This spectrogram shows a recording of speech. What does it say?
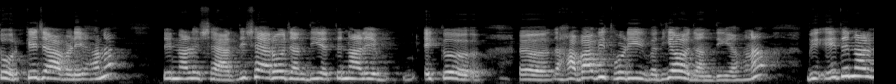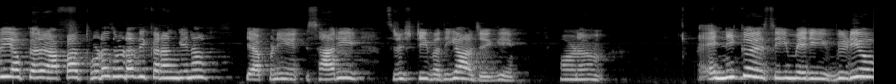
ਤੁਰ ਕੇ ਜਾ ਵੜੇ, ਹਨਾ? ਤੇ ਨਾਲੇ ਸ਼ਹਿਰ ਦੀ ਸੈਰ ਹੋ ਜਾਂਦੀ ਹੈ ਤੇ ਨਾਲੇ ਇੱਕ ਹਵਾ ਵੀ ਥੋੜੀ ਵਧੀਆ ਹੋ ਜਾਂਦੀ ਹੈ, ਹਨਾ? ਵੀ ਇਹਦੇ ਨਾਲ ਵੀ ਆਪਾਂ ਥੋੜਾ ਥੋੜਾ ਵੀ ਕਰਾਂਗੇ ਨਾ, ਤੇ ਆਪਣੀ ਸਾਰੀ ਸ੍ਰਿਸ਼ਟੀ ਵਧੀਆ ਹੋ ਜਾਏਗੀ। ਹੁਣ ਇੰਨੀ ਕੁ ਸੀ ਮੇਰੀ ਵੀਡੀਓ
